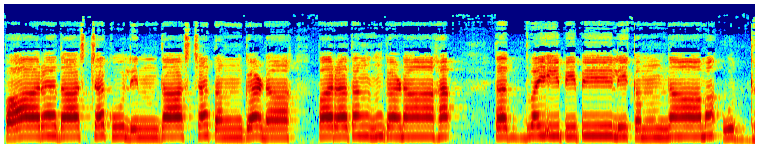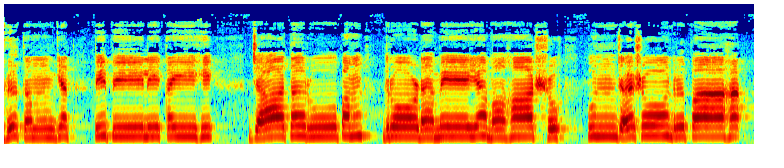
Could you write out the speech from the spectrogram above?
पारदाश्च कुलिन्दाश्च तङ्गणाः परतङ्गणाः। तद्वै पिपीलिकं नाम उद्धृतं यत् पिपीलिकैः जातरूपं द्रोणमेयमहार्षुः पुञ्जशो नृपाः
